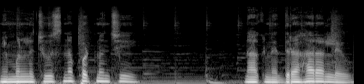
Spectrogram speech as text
మిమ్మల్ని చూసినప్పటి నుంచి నాకు నిద్రాహారాలు లేవు.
